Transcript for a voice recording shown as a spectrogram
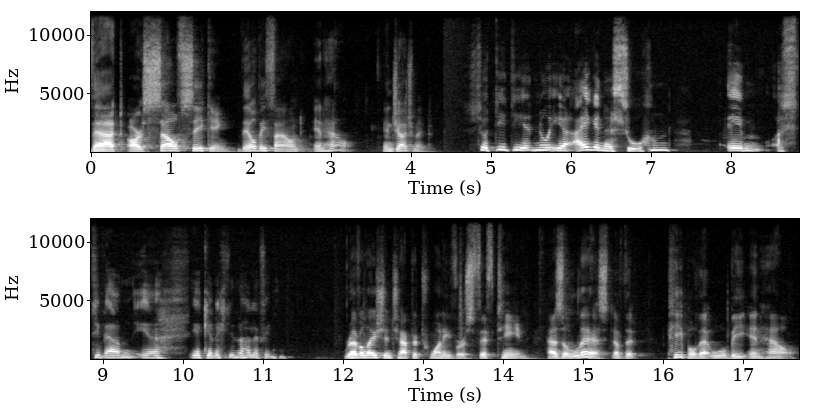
that are self-seeking, they'll be found in hell, in judgment. So die, die nur ihr eigenes suchen, eben, die werden ihr, ihr Gericht in der Hölle finden. Revelation chapter 20 verse 15 has a list of the people that will be in hell.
